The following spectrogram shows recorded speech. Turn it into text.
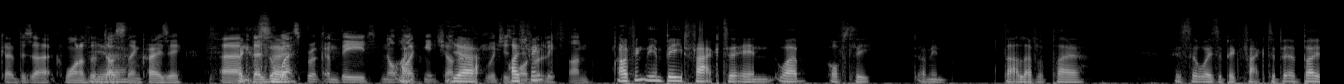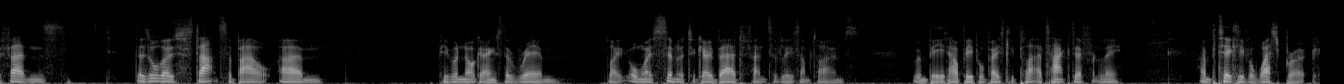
go berserk. One of them does something crazy. Um, there's so- the Westbrook and Bede not I- liking each other, yeah, which is I think- moderately fun. I think the Embiid factor in well, obviously, I mean, that level of player is always a big factor. But at both ends, there's all those stats about um, people not going to the rim, like almost similar to Gobert defensively sometimes. With Embiid, how people basically play, attack differently, and particularly for Westbrook.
